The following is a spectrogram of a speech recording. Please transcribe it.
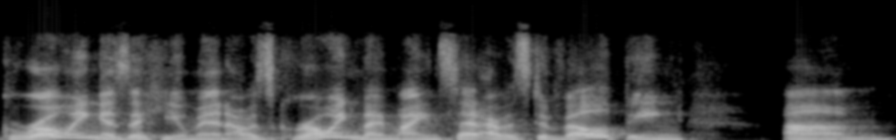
growing as a human. I was growing my mindset. I was developing um,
